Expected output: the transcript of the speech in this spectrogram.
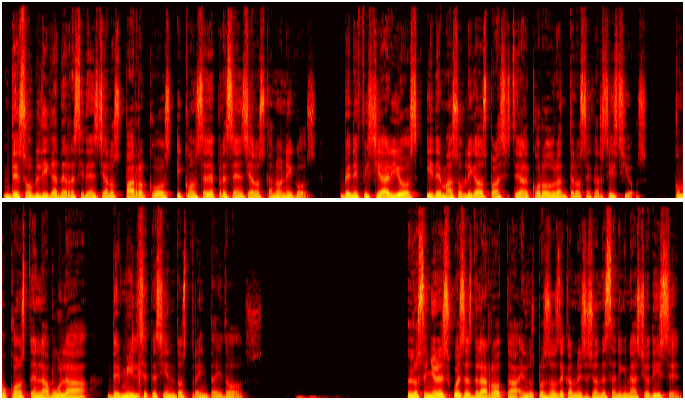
desobliga de residencia a los párrocos y concede presencia a los canónigos, beneficiarios y demás obligados para asistir al coro durante los ejercicios, como consta en la bula de 1732. Los señores jueces de la Rota en los procesos de canonización de San Ignacio dicen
